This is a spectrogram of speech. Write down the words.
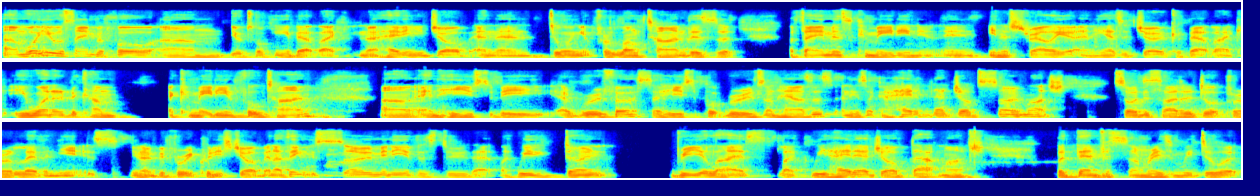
Um, what you were saying before, um, you're talking about like you know hating your job and then doing it for a long time. There's a, a famous comedian in, in, in Australia, and he has a joke about like he wanted to become a comedian full time, um, and he used to be a roofer. So he used to put roofs on houses. And he's like, I hated that job so much. So I decided to do it for 11 years, you know, before he quit his job. And I think so many of us do that. Like we don't realize like we hate our job that much, but then for some reason we do it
